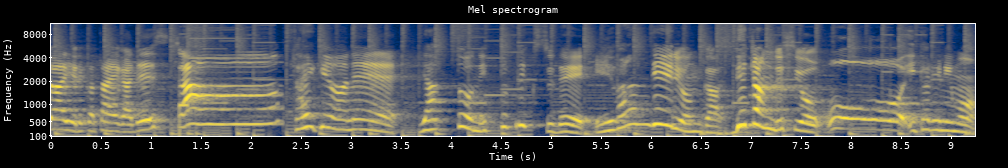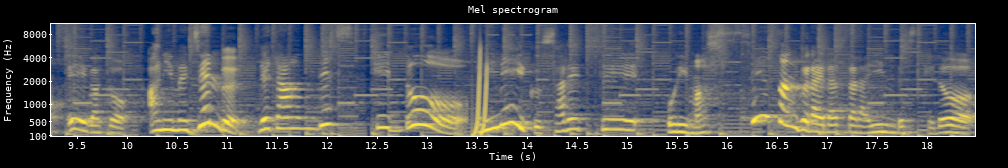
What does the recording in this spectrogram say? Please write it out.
は、ゆりこたいがです。じゃーん最近はね、やっとネットフリックスでエヴァンゲリオンが出たんですよ。おー、イタリアにも映画とアニメ全部出たんですけど、リメイクされております。生産ぐらいだったらいいんですけど、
